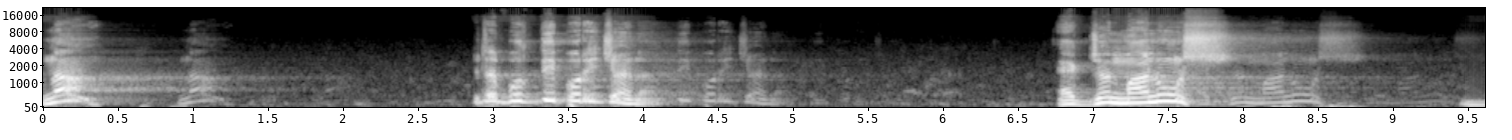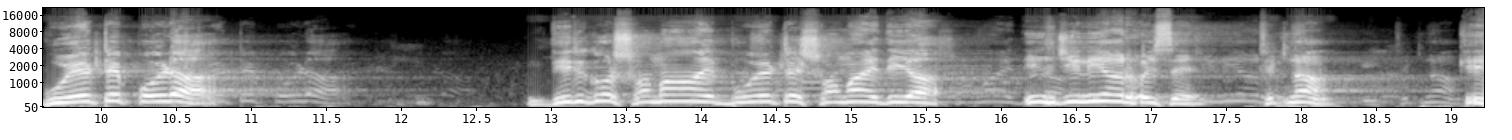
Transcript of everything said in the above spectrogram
না। এটা বুদ্ধি পরিচয় না। একজন মানুষ বুয়েটে পড়া দীর্ঘ সময় বুয়েটে সময় দিয়া ইঞ্জিনিয়ার হয়েছে ঠিক না? কি?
